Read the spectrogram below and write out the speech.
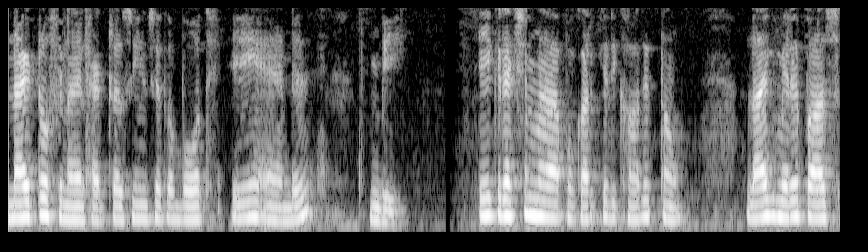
nitrophenyl hydrazine से तो बोथ ए एंड बी एक रिएक्शन मैं आपको करके दिखा देता हूँ। लाइक मेरे पास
